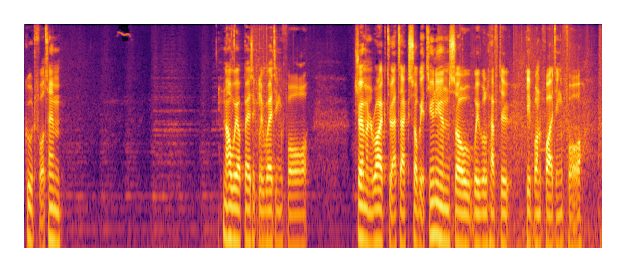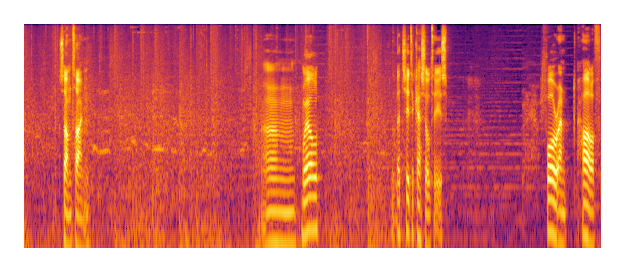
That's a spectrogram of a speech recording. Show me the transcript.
Good for them. Now we are basically waiting for German Reich to attack Soviet Union, so we will have to keep on fighting for some time. Um, well, let's see the casualties. Four and half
